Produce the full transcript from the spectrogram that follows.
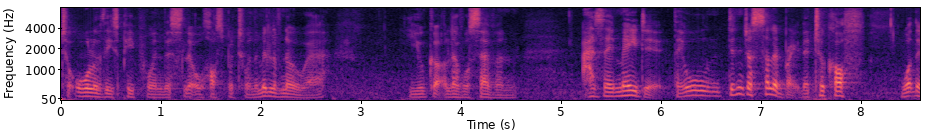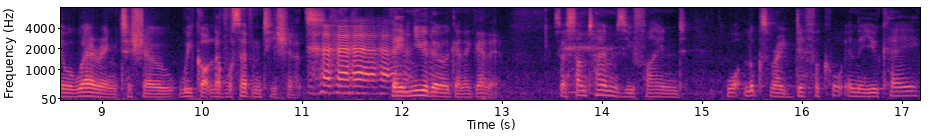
to all of these people in this little hospital in the middle of nowhere, you got a level seven. As they made it, they all didn't just celebrate, they took off what they were wearing to show we got level seven t shirts. they knew they were going to get it. So sometimes you find what looks very difficult in the UK,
